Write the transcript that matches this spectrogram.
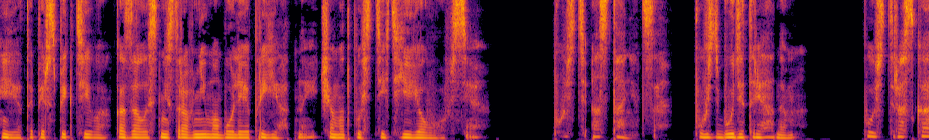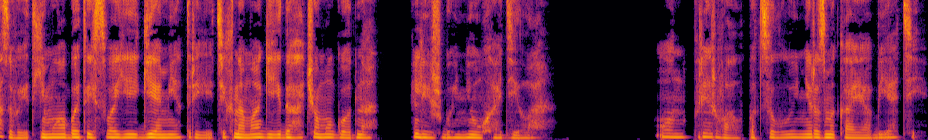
И эта перспектива казалась несравнимо более приятной, чем отпустить ее вовсе. Пусть останется, пусть будет рядом, пусть рассказывает ему об этой своей геометрии, техномагии да о чем угодно, лишь бы не уходила. Он прервал поцелуй, не размыкая объятий,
